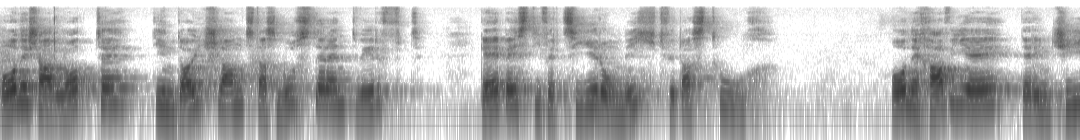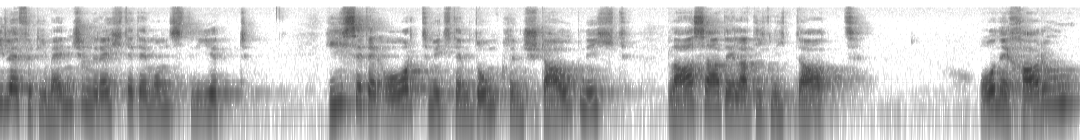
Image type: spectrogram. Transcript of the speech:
Ohne Charlotte die in Deutschland das Muster entwirft, gäbe es die Verzierung nicht für das Tuch. Ohne Javier, der in Chile für die Menschenrechte demonstriert, hieße der Ort mit dem dunklen Staub nicht Plaza de la Dignidad. Ohne Charu,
